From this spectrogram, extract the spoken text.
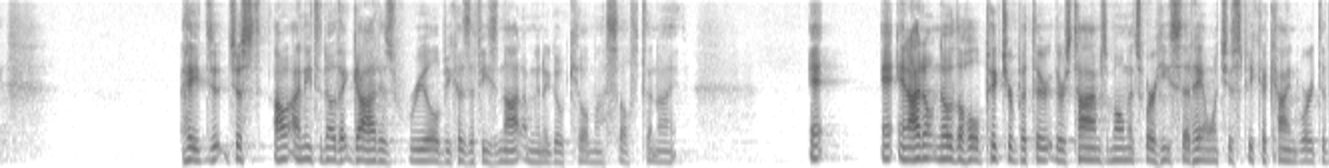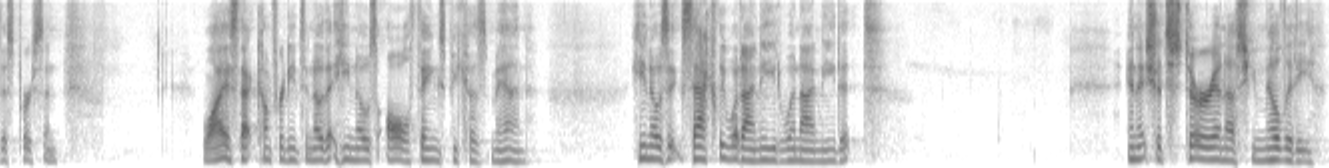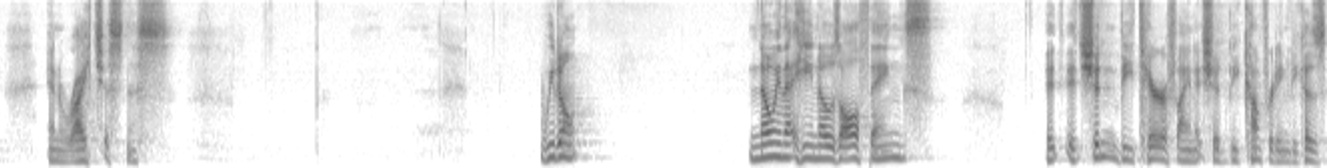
hey, j- just, I-, I need to know that God is real because if he's not, I'm going to go kill myself tonight. And, and, I don't know the whole picture, but there, there's times, moments where he said, hey, I want you to speak a kind word to this person. Why is that comforting to know that he knows all things? Because, man, he knows exactly what I need when I need it and it should stir in us humility and righteousness. We don't, knowing that He knows all things, it, it shouldn't be terrifying, it should be comforting because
